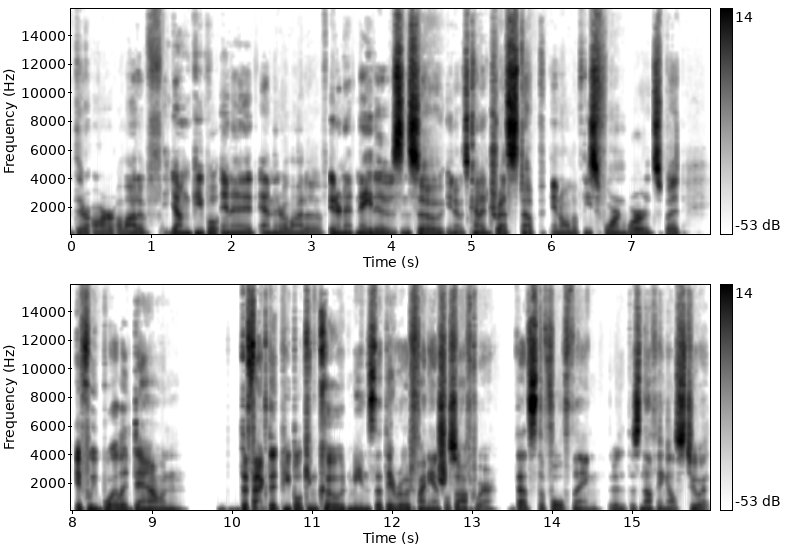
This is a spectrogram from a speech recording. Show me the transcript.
there are a lot of young people in it and there are a lot of internet natives. And so, you know, it's kind of dressed up in all of these foreign words. But if we boil it down, the fact that people can code means that they wrote financial software. That's the full thing. There's nothing else to it.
